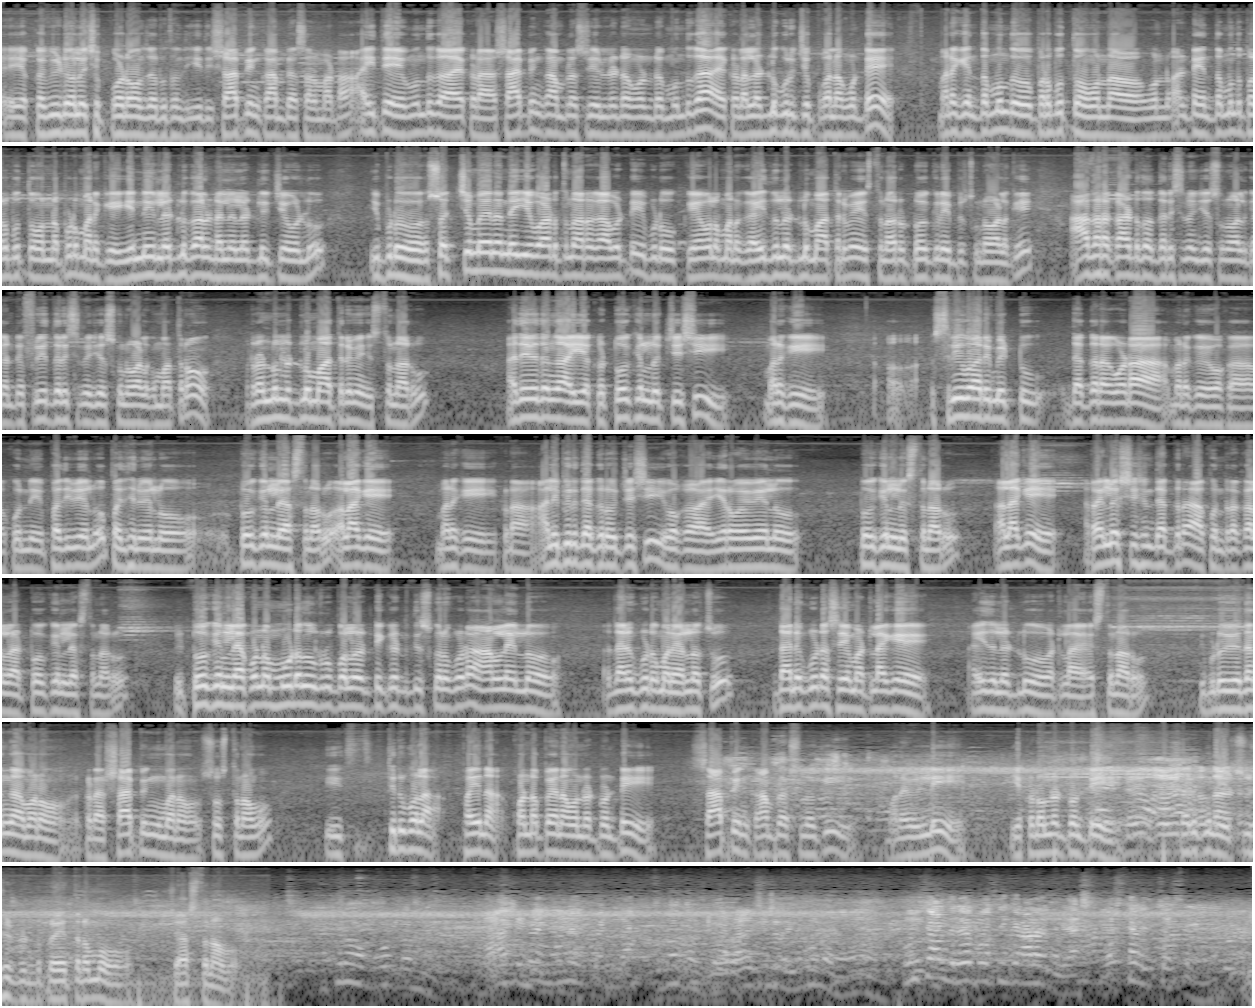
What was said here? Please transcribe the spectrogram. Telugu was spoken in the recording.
ఈ యొక్క వీడియోలో చెప్పుకోవడం జరుగుతుంది. ఇది షాపింగ్ కాంప్లెక్స్ అనమాట అయితే ముందుగా ఇక్కడ షాపింగ్ కాంప్లెక్స్ వెళ్ళడం ముందుగా ఇక్కడ లడ్లు గురించి చెప్పుకోవాలనుకుంటే మనకి ఇంతకుముందు ప్రభుత్వం ఉన్న ఉన్న అంటే ఇంతకుముందు ప్రభుత్వం ఉన్నప్పుడు మనకి ఎన్ని లడ్లు కావాలంటే అన్ని లడ్లు ఇచ్చేవాళ్ళు. ఇప్పుడు స్వచ్ఛమైన నెయ్యి వాడుతున్నారు కాబట్టి ఇప్పుడు కేవలం మనకు ఐదు లడ్లు మాత్రమే ఇస్తున్నారు టోకెన్ వేయించుకున్న వాళ్ళకి. ఆధార్ కార్డుతో దర్శనం చేసుకున్న వాళ్ళకి అంటే ఫ్రీ దర్శనం చేసుకున్న వాళ్ళకి మాత్రం రెండు లడ్లు మాత్రమే ఇస్తున్నారు. అదేవిధంగా ఈ యొక్క టోకెన్లు వచ్చేసి మనకి శ్రీవారి మెట్టు దగ్గర కూడా మనకి ఒక కొన్ని పదివేలు పదిహేను వేలు టోకెన్లు వేస్తున్నారు. అలాగే మనకి ఇక్కడ అలిపిరి దగ్గర వచ్చేసి ఒక ఇరవై వేలు టోకెన్లు ఇస్తున్నారు. అలాగే రైల్వే స్టేషన్ దగ్గర కొన్ని రకాల టోకెన్లు ఇస్తున్నారు ఈ టోకెన్ లేకుండా మూడు వందల రూపాయల టికెట్ తీసుకొని కూడా ఆన్లైన్లో దానికి కూడా మనం వెళ్ళొచ్చు. దానికి కూడా సేమ్ అట్లాగే ఐదు లడ్లు అట్లా ఇస్తున్నారు ఇప్పుడు ఈ విధంగా మనం ఇక్కడ షాపింగ్ మనం చూస్తున్నాము. ఈ తిరుమల పైన కొండపైన ఉన్నటువంటి షాపింగ్ కాంప్లెక్స్లోకి మనం వెళ్ళి ఇక్కడ ఉన్నటువంటి సరుకుని చూసేటువంటి ప్రయత్నము చేస్తున్నాము.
